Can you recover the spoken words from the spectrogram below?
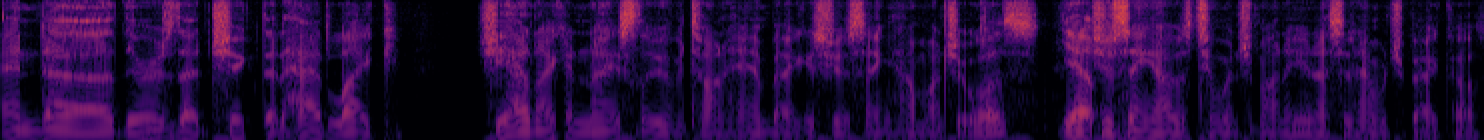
and uh, there was that chick that had like she had like a nice Louis Vuitton handbag and she was saying how much it was. Yep. She was saying how it was too much money and I said how much your bag cost.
